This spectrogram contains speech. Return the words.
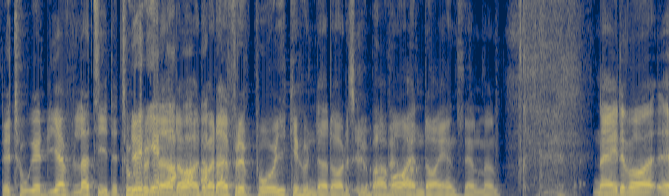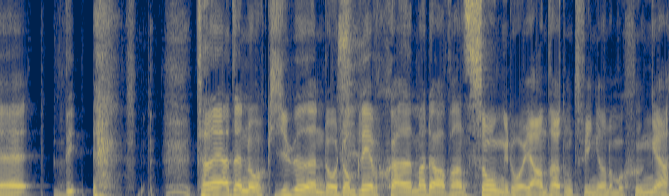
det tog en jävla tid. Det tog hundra Ja. dagar. Det var därför det pågick i hundra dagar. Det skulle bara vara en dag egentligen, men... Nej, det var... Eh, the... Träden och djuren då, de blev skärmade av hans sång då. Jag antar att de tvingade honom att sjunga.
